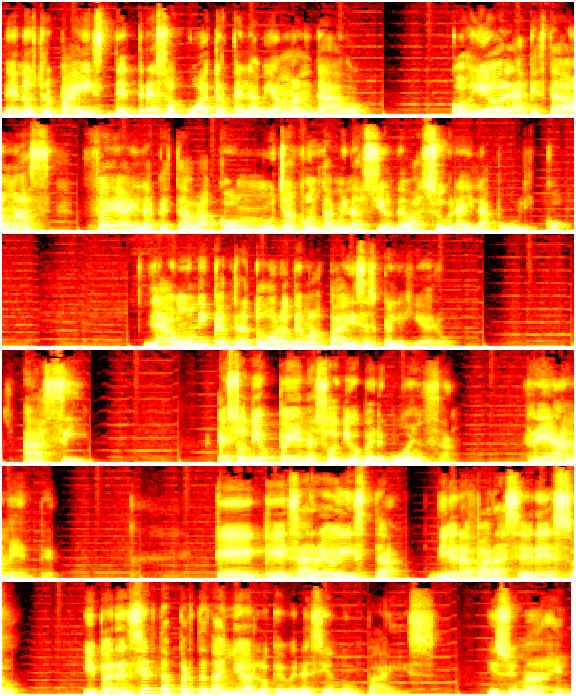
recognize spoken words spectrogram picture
de nuestro país, de tres o cuatro que le habían mandado, cogió la que estaba más fea y la que estaba con mucha contaminación de basura y la publicó. La única entre todos los demás países que eligieron. Así. Eso dio pena, eso dio vergüenza. Realmente. Que, esa revista diera para hacer eso y para en cierta parte dañar lo que viene siendo un país y su imagen.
